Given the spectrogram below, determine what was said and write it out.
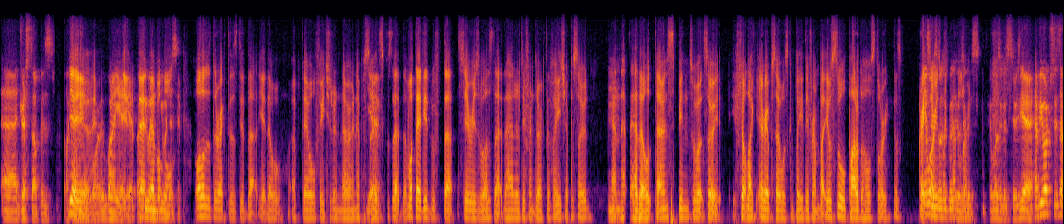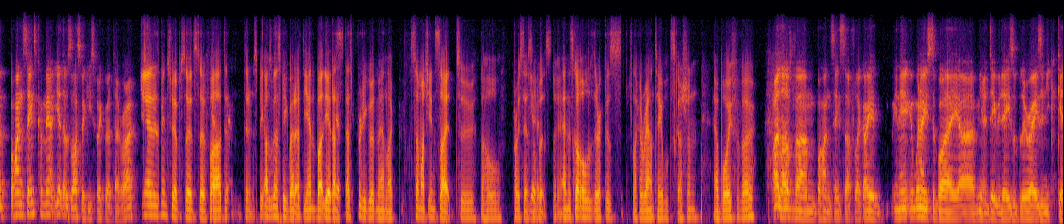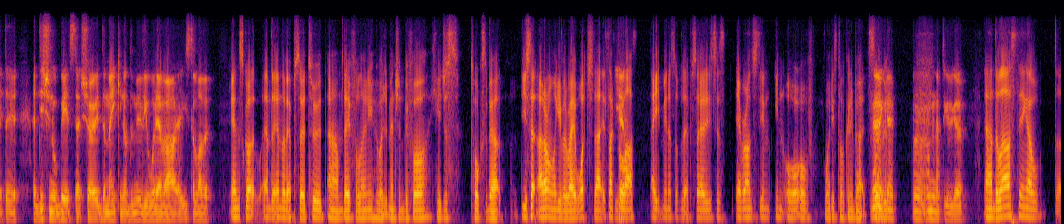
uh dressed up as like Yeah, yeah. One- yeah yeah, yeah, like, you they're you all- all of the directors did that. Yeah, they all uh, they all featured in their own episodes because that what they did with that series was that they had a different director for each episode, Mm. and they had their, own- their own spin to it. So it, it felt like every episode was completely different, but it was still part of the whole story. It was great it was, series. it was a good it was a good it was a good series yeah have you watched is that behind the scenes come out yeah that was last week you spoke about that right Yeah, there's been two episodes so far. Didn't, didn't speak. I was going to speak about it at the end, but yeah, that's that's pretty good, man. Like so much insight to the whole process of it. So, and it's got all the directors like a roundtable discussion. Our boy Favreau. I love um, behind the scenes stuff. Like I, in, in- when I used to buy, uh, you know, DVDs or Blu-rays, and you could get the additional bits that showed the making of the movie or whatever. I used to love it. And it's at the end of episode two, um, Dave Filoni, who I mentioned before, he just talks about. You said I don't want to give it away. Watch that. It's like Yeah. the last eight minutes of the episode. It's just everyone's just in in awe of what he's talking about. It's so Yeah, okay, Uh, I'm gonna have to give it a go. And the last thing I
